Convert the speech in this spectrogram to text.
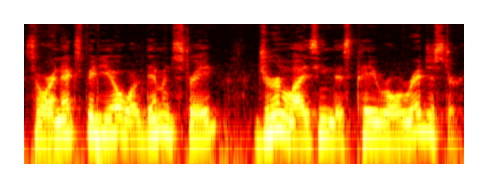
So our next video will demonstrate journalizing this payroll register.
